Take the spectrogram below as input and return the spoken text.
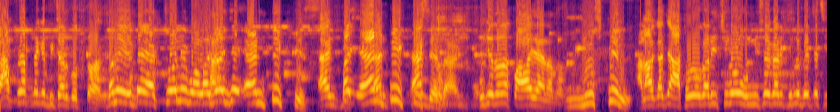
তারপরে আপনাকে বিচার করতে হবে মানে এটা অ্যাকচুয়ালি বলা যায় যে অ্যান্টিক পিস Antique, ভাই অ্যান্টিক পিস একদম। এটা খুঁজে দাদা পাওয়া যায় না দাদা মুশকিল আমার কাছে আঠারো গাড়ি ছিল উনিশের গাড়ি ছিল বেঁচেছি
